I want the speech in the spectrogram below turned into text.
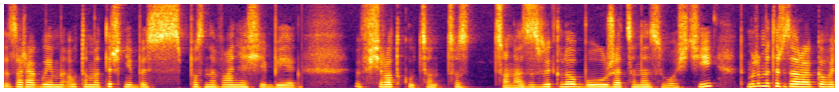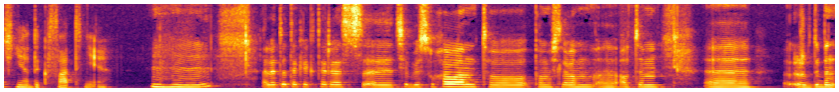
zareagujemy automatycznie bez poznawania siebie w środku, co, co, co nas zwykle oburza, co nas złości, to możemy też zareagować nieadekwatnie. Mhm. Ale to tak jak teraz e, Ciebie słuchałam, to pomyślałam e, o tym, e, że gdyby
